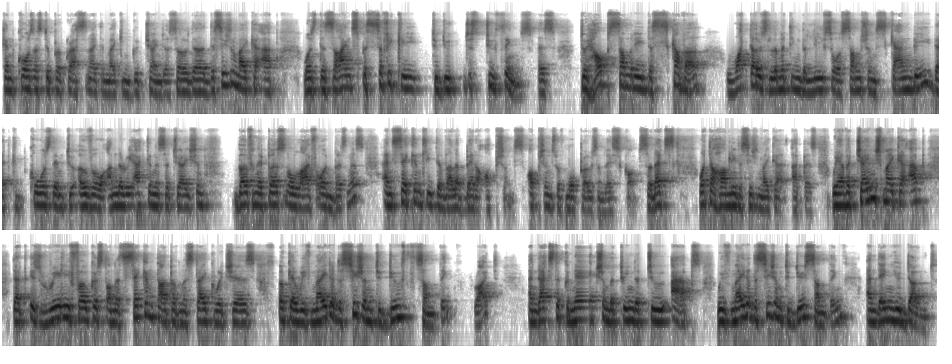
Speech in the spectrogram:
can cause us to procrastinate in making good changes. So the decision maker app was designed specifically to do just two things is to help somebody discover what those limiting beliefs or assumptions can be that could cause them to over or underreact in a situation both in their personal life or in business and secondly develop better options options with more pros and less cons. So that's what the harmony decision maker app is. We have a change maker app that is really focused on a second type of mistake which is okay we've made a decision to do something right? And that's the connection between the two apps. We've made a decision to do something and then you don't.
